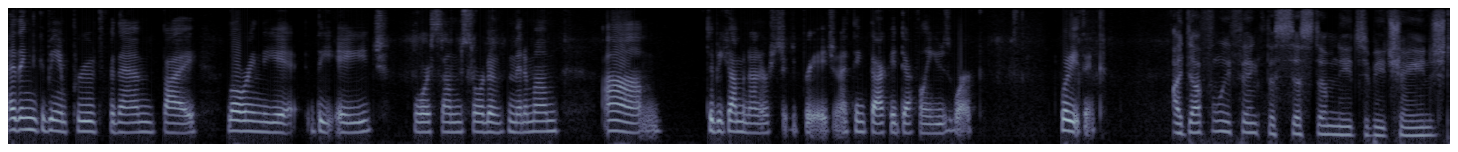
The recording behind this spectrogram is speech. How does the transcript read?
I think it could be improved for them by lowering the the age or some sort of minimum um, to become an unrestricted free agent. I think that could definitely use work. What do you think? I definitely think the system needs to be changed.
